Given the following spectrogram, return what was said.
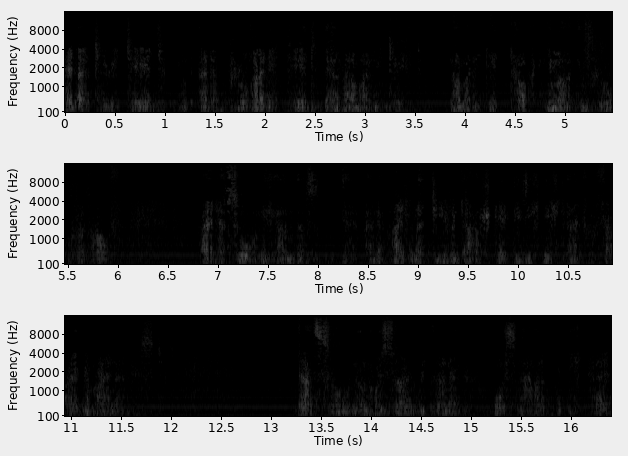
Relativität und einer Pluralität der Normalität. Normalität taucht immer im Plural auf, weil das so nicht anders eine Alternative darstellt, die sich nicht einfach verallgemeinern lässt. Dazu nun Husserl mit einer großen Hartnäckigkeit,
